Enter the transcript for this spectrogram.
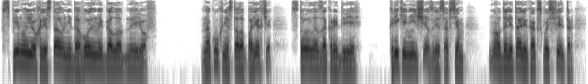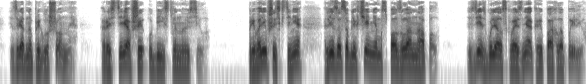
В спину ее хлестал недовольный голодный рев. На кухне стало полегче, стоило закрыть дверь. Крики не исчезли совсем, но долетали как сквозь фильтр, изрядно приглушенные, растерявшие убийственную силу. Привалившись к стене, Лиза с облегчением сползла на пол. Здесь гулял сквозняк и пахло пылью.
